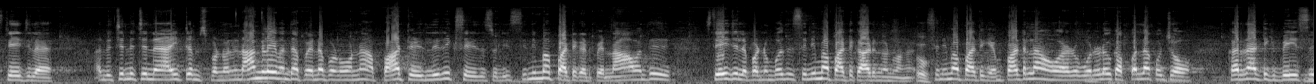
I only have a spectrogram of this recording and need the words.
ஸ்டேஜ்ல அந்த சின்ன சின்ன ஐட்டம்ஸ் பண்ணுவோம் நாங்களே வந்து அப்ப என்ன பண்ணுவோம்னா பாட்டு லிரிக்ஸ் எழுத சொல்லி சினிமா பாட்டுக்கு அடுப்பேன் நான் வந்து ஸ்டேஜில் பண்ணும்போது சினிமா பாட்டுக்கு ஆடுங்கன்னுவாங்க. சினிமா பாட்டுக்கு என் பாட்டெல்லாம் ஓர- ஓரளவுக்கு அப்பெல்லாம் கொஞ்சம் கர்நாடிக் பேஸு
